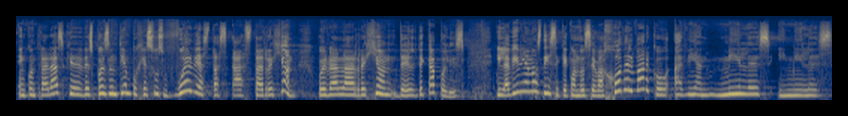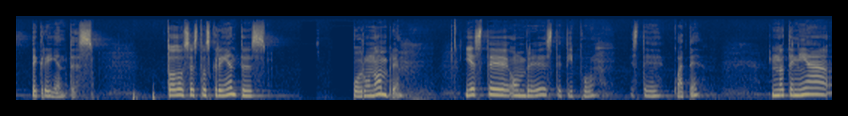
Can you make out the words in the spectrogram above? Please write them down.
encontrarás que después de un tiempo Jesús vuelve a esta, región, vuelve a la región del Decápolis. Y la Biblia nos dice que cuando se bajó del barco habían miles y miles de creyentes. Todos estos creyentes por un hombre. Y este hombre, este tipo, este cuate, no tenía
